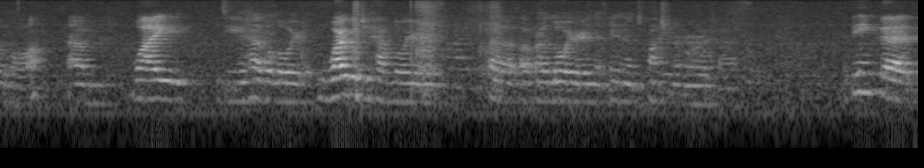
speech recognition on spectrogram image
the law. Um, why do you have a lawyer, why would you have lawyers, uh, a a lawyer in, in an entrepreneurial class? I think that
